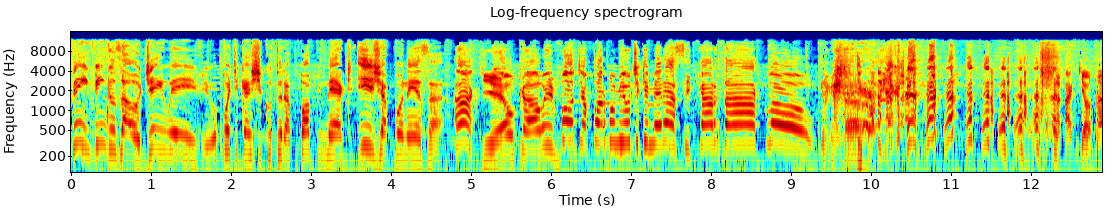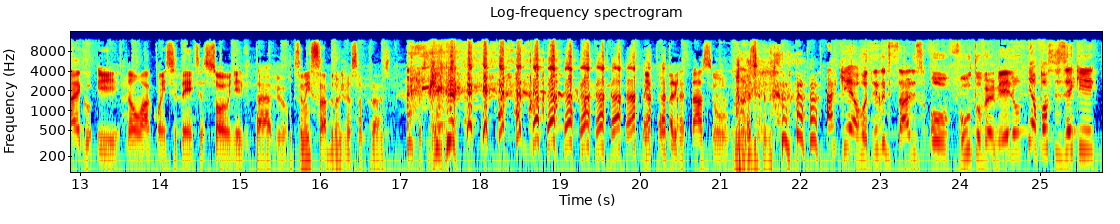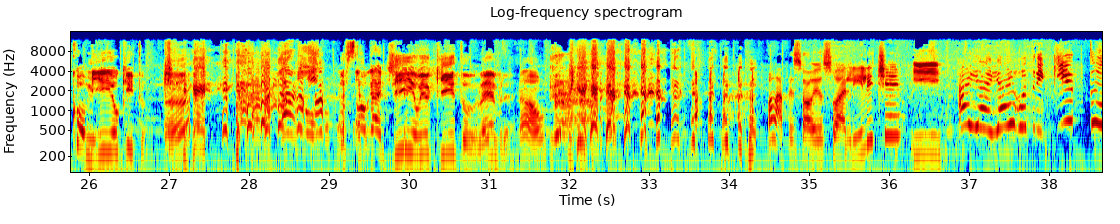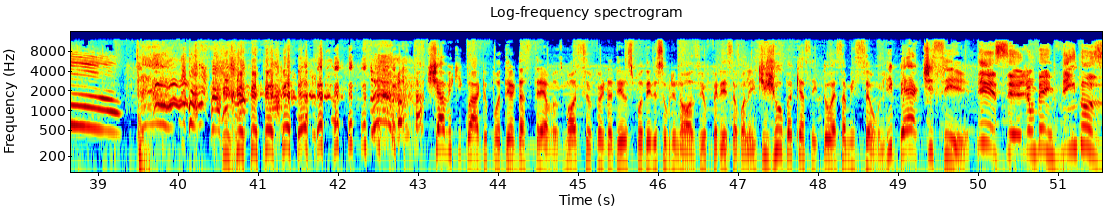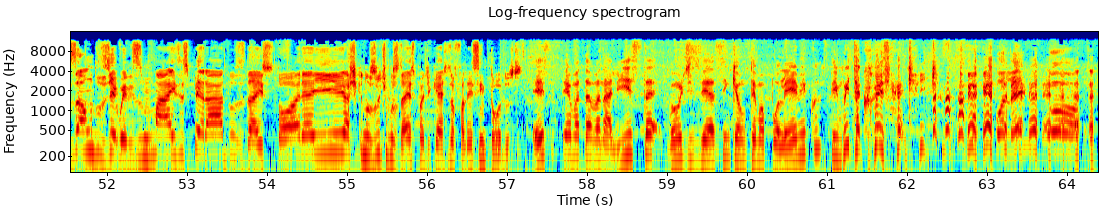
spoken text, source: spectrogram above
Bem-vindos ao J-Wave, o podcast de cultura pop, nerd e japonesa. Aqui é o Cal e volte a forma humilde que merece, Carta Clow! Aqui é o Taigo e não há coincidência, só o inevitável. Você nem sabe de onde vem essa frase. Nem pare que tá, seu... Aqui é o Rodrigo de Salles, o vulto vermelho, e eu posso dizer que comi o Kito. o salgadinho e o Kito, lembra? Não. Olá, pessoal, eu sou a Lilith e. Ai, ai, ai, Rodriguito! Chave que guarda o poder das trevas, mostre seus verdadeiros poderes sobre nós e ofereça ao valente Juba que aceitou essa missão. Liberte-se! E sejam bem-vindos a um dos J-Waves mais esperados da história e acho que nos últimos 10 podcasts eu falei isso em todos. Esse tema tava na lista, vamos dizer assim que é um tema polêmico, tem muita coisa aqui que... Polêmico!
